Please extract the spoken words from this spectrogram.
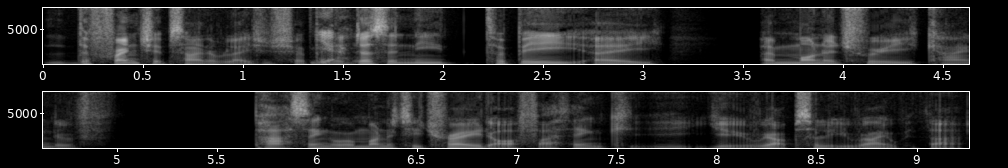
the friendship side of relationship. Yeah. And it doesn't need to be a a monetary kind of passing or a monetary trade off. I think you're absolutely right with that.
